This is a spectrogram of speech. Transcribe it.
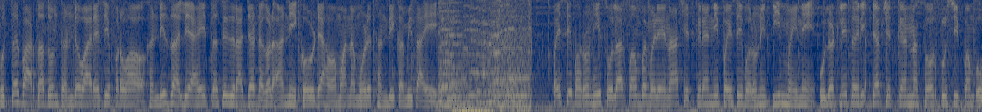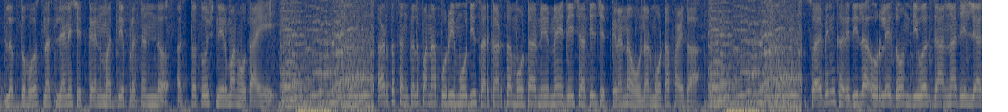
उत्तर भारतातून थंड वाऱ्याचे प्रवाह खंडित झाले आहे तसेच राज्यात ढगळ आणि कोरड्या हवामानामुळे थंडी कमीच आहे. पैसे भरूनही सोलार पंप मिळेना. शेतकऱ्यांनी पैसे भरूनही तीन महिने. उलटले तरी अद्याप शेतकऱ्यांना सौर कृषी पंप उपलब्ध होत नसल्याने शेतकऱ्यांमध्ये प्रचंड असंतोष निर्माण होत आहे. अर्थसंकल्पनापूर्वी मोदी सरकारचा मोठा निर्णय देशातील शेतकऱ्यांना होणार मोठा फायदा. सोयाबीन खरेदीला उरले दोन दिवस जालना जिल्ह्यात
